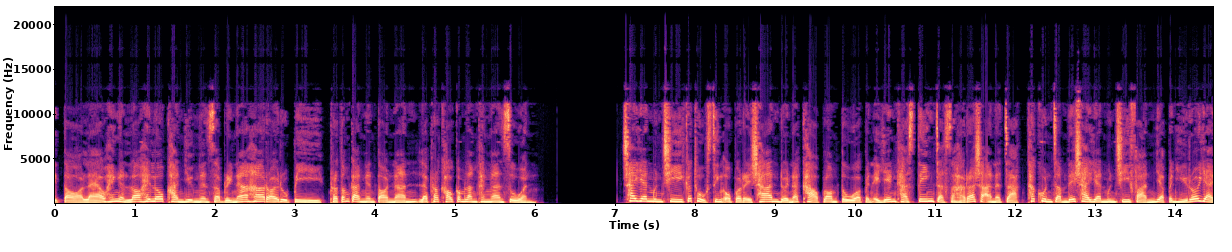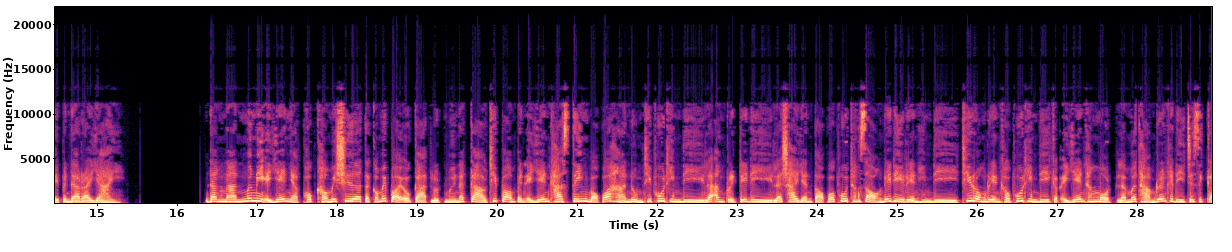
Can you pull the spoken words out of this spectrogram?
ติดต่อแล้วให้เงินล่อให้โลภพันยืมเงินซาบรีนาห้าร้อยรูปี เพราะต้องการเงินตอนนั้น และเพราะเขากำลังทำงานส่วน ชายันมุนชีก็ถูกซิงโอเปอเรชันโดยนักข่าวปลอมตัวเป็นเอเย่นคาสติ้งจากสหราชอาณาจักร ถ้าคุณจำได้ชายันมุนชีฝันอยากเป็นฮีโร่ใหญ่เป็นดาราใหญ่ ดังนั้นเมื่อมีเอเย่นอยากพบเขาไม่เชื่อ แต่ก็ไม่ปล่อยโอกาสหลุดมือนักข่าวที่ปลอมเป็นเอเย่นคาสติ้งบอกว่าหาหนุ่มที่พูดฮินดี และอังกฤษได้ดี และชายันตอบว่าพูดทั้งสองได้ดีเรียนฮินดี ที่โรงเรียนเขาพูดฮินดีกับเอเย่นทั้งหมดและเมื่อถามเรื่องคดีเจสิก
